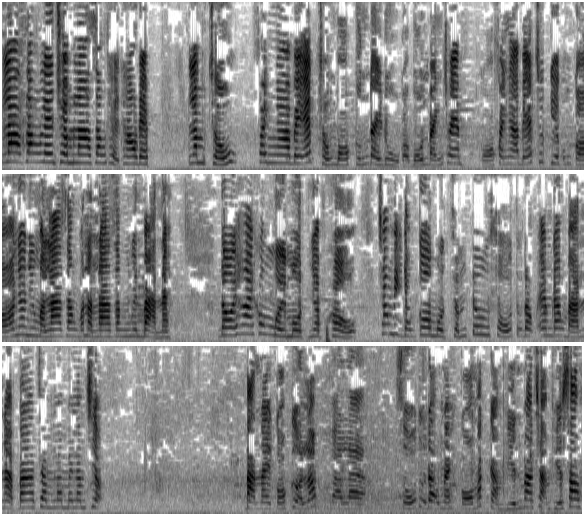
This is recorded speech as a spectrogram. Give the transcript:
La răng lên cho em la răng thể thao đẹp 5 chấu Phanh ABS chống bó cứng đầy đủ có 4 bánh cho em. Có phanh ABS trước kia cũng có nhá Nhưng mà la răng vẫn là la răng nguyên bản này. Đời 2011 nhập khẩu Trang bị động cơ 1.4 Số tự động em đang bán là 355 triệu. Bản này có cửa lốc và là số tự động này Có mắt cảm biến va chạm phía sau.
